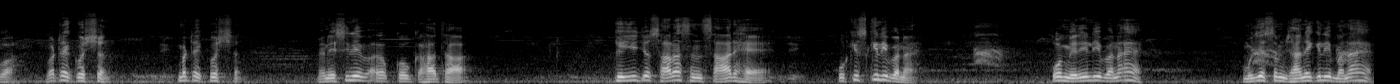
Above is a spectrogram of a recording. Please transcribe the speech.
वाह what a question but a question मैंने इसलिए आपको कहा था कि ये जो सारा संसार है वो किसके लिए बना है? वो मेरे लिए बना है? मुझे समझाने के लिए बना है।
